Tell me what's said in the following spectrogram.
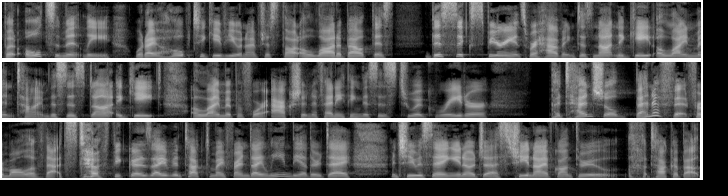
But ultimately, what I hope to give you, and I've just thought a lot about this this experience we're having does not negate alignment time. This does not negate alignment before action. If anything, this is to a greater potential benefit from all of that stuff because I even talked to my friend Eileen the other day and she was saying, you know, Jess, she and I have gone through talk about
